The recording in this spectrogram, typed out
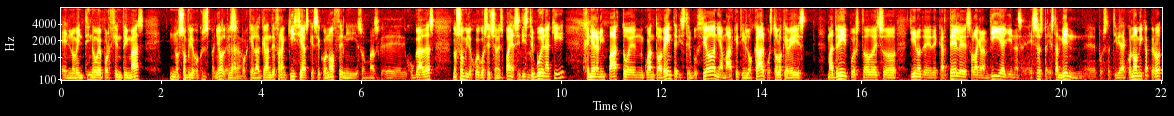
el 99% y más no son videojuegos españoles, porque las grandes franquicias que se conocen y son más eh, jugadas no son videojuegos hechos en España. Se distribuyen aquí, generan impacto en cuanto a venta, distribución y a marketing local, pues todo lo que veis Madrid, pues todo hecho lleno de, carteles, o la Gran Vía, llenas, eso es, también eh, pues actividad económica, pero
